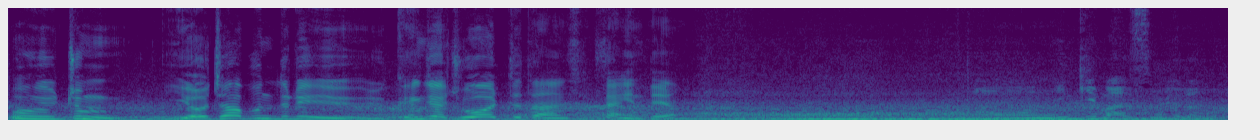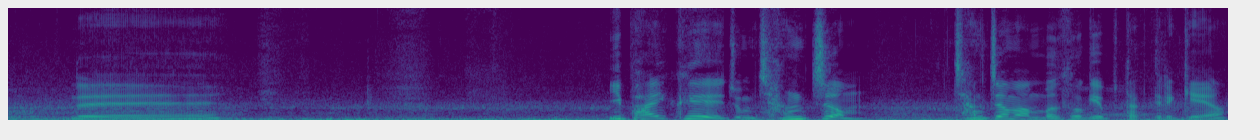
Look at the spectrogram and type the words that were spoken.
어, 좀 여자분들이 굉장히 좋아할 듯한 색상인데요. 네. 이 바이크의 좀 장점, 장점 한번 소개 부탁드릴게요.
